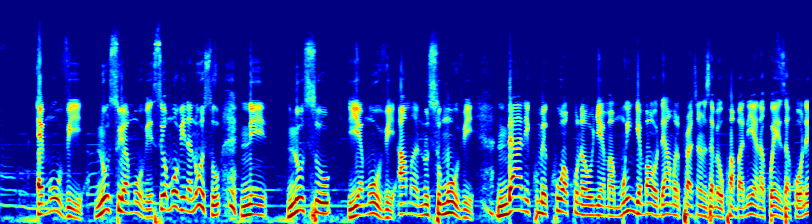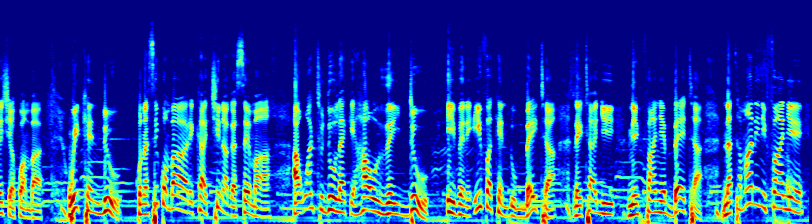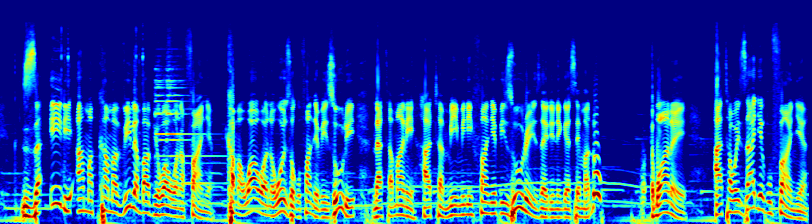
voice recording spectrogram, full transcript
a movie, nusu ya movie, sio movie na nusu, ni nusu ya movie ama nusu movie. Ndani kumekuwa kuna unyama mwingi ambao Diamond Platnumz ameupambania na kuweza kuonesha kwamba we can do. Kuna siku ambayo alikaa chini akasema I want to do like how they do even if I can do better, nahitaji nifanye better, natamani nifanye zaidi ama kama vile ambavyo wao wanafanya. Kama wao wana uwezo wa kufanya vizuri, natamani hata mimi nifanye vizuri zaidi. Ningesema du bwana, atawezaje kufanya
